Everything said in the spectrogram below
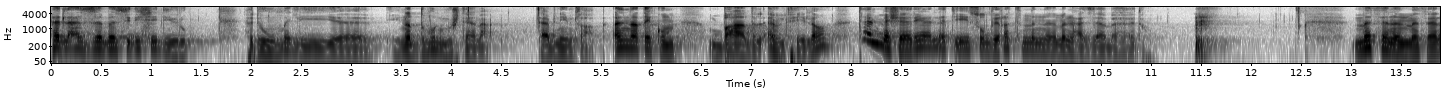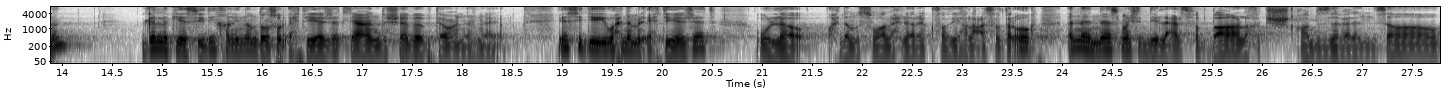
هاد العزابة سيدي شي يديروا هادو هما اللي آه، ينظموا المجتمع. تاع بني مزاب أنا نعطيكم بعض الأمثلة تاع المشاريع التي صدرت من من العزابة هادو. مثلا مثلا قال لك يا سيدي خلينا ندرسوا الاحتياجات اللي عند الشباب تاعنا هنايا. يا سيدي واحدة من الاحتياجات ولا واحدة من الصوالح اللي راه يقتضيها العصر دروك أن الناس ماشي دير العرس في الدار لاخاطش شقى بزاف على النساء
